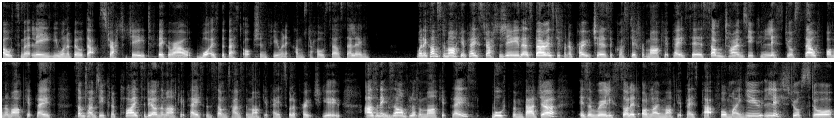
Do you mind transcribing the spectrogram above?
ultimately you want to build that strategy to figure out what is the best option for you when it comes to wholesale selling. When it comes to marketplace strategy, there's various different approaches across different marketplaces. Sometimes you can list yourself on the marketplace, sometimes you can apply to be on the marketplace, and sometimes the marketplace will approach you. As an example of a marketplace, Wolf and Badger is a really solid online marketplace platform where you list your store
